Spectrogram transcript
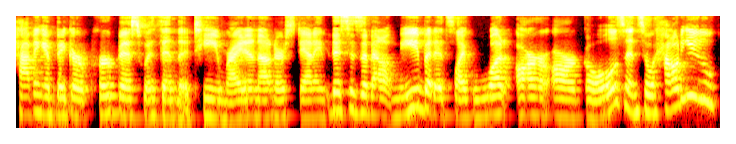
having a bigger purpose within the team, right? And understanding this is about me, but it's like, what are our goals? And so how do you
